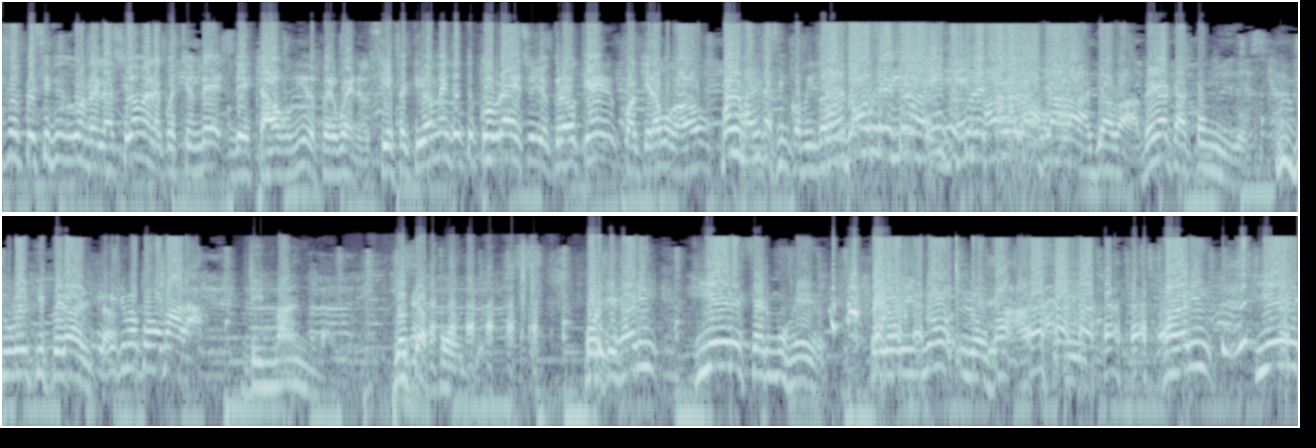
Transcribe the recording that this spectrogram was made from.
Fue específico con relación a la cuestión de, de Estados Unidos. Pero bueno, si efectivamente tú cobras eso, yo creo que cualquier abogado. Bueno, manita, 5 mil dólares. Ya va, ya va. Ven acá conmigo. Yubelki Peralta. Es que yo me pongo mala. demanda. Yo te apoyo. Porque Harry quiere ser mujer, pero hoy no lo va a hacer. Harry quiere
